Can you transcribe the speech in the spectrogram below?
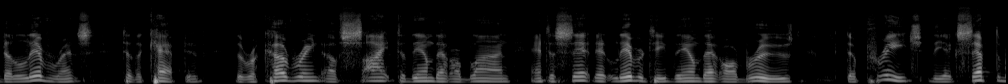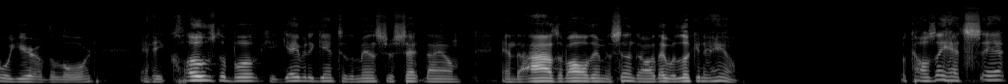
deliverance to the captive, the recovering of sight to them that are blind, and to set at liberty them that are bruised, to preach the acceptable year of the Lord. And he closed the book, he gave it again to the minister, sat down, and the eyes of all them in the synagogue, they were looking at him. Because they had sat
